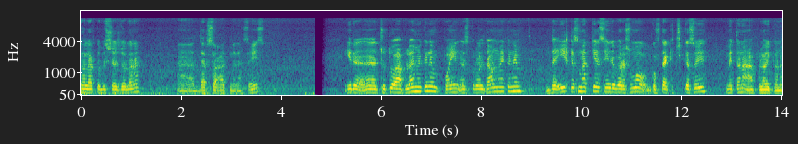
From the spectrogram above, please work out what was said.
دلار تا 26 دلار در ساعت میده صحیح این چطور apply می‌کنیم پایین scroll down می‌کنیم در این قسمت که اینجا برای شما گفته که چی کسایی میتونه اپلای کنه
